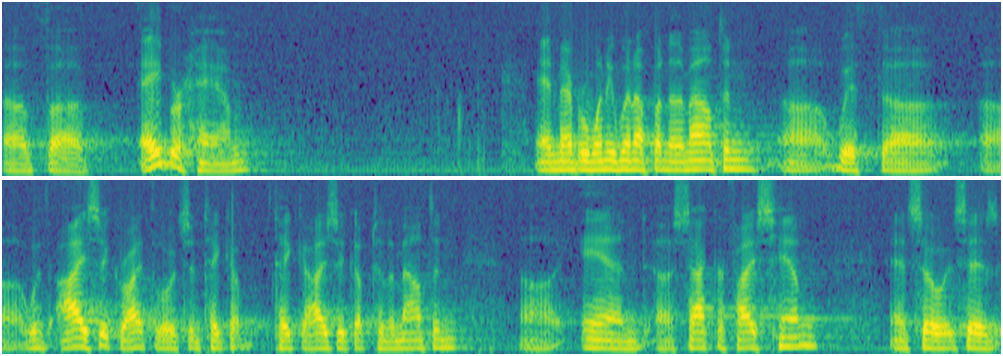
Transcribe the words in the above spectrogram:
of Abraham and remember when he went up on the mountain uh, with, uh, uh, with Isaac, right? The Lord said, take, up, take Isaac up to the mountain uh, and uh, sacrifice him. And so it says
